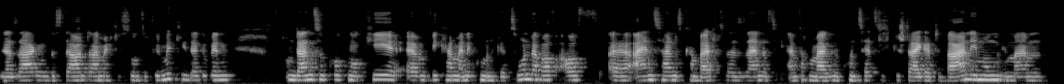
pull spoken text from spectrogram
ja sagen, bis da und da möchte ich so und so viele Mitglieder gewinnen um dann zu gucken, okay, äh, wie kann meine Kommunikation darauf aus, äh, einzahlen. Das kann beispielsweise sein, dass ich einfach mal eine grundsätzlich gesteigerte Wahrnehmung in meinem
